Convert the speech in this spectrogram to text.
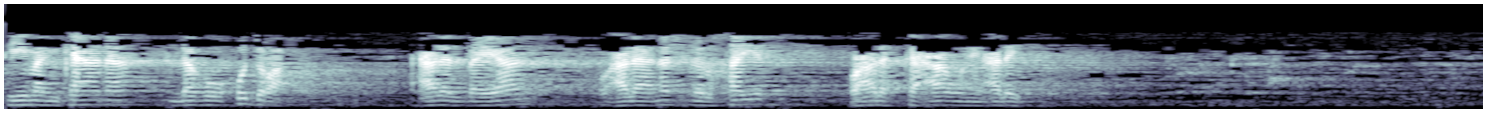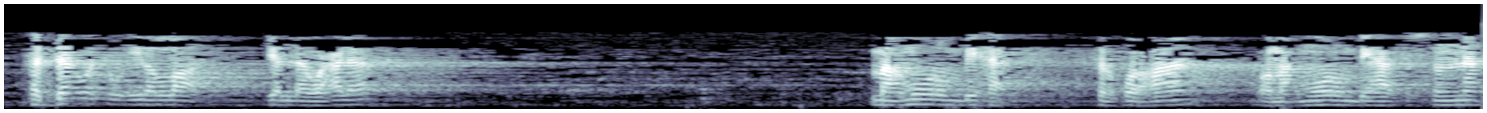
في من كان له قدرة على البيان وعلى نشر الخير وعلى التعاون عليه. فالدعوة إلى الله جل وعلا مأمور بها في القرآن ومأمور بها في السنة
